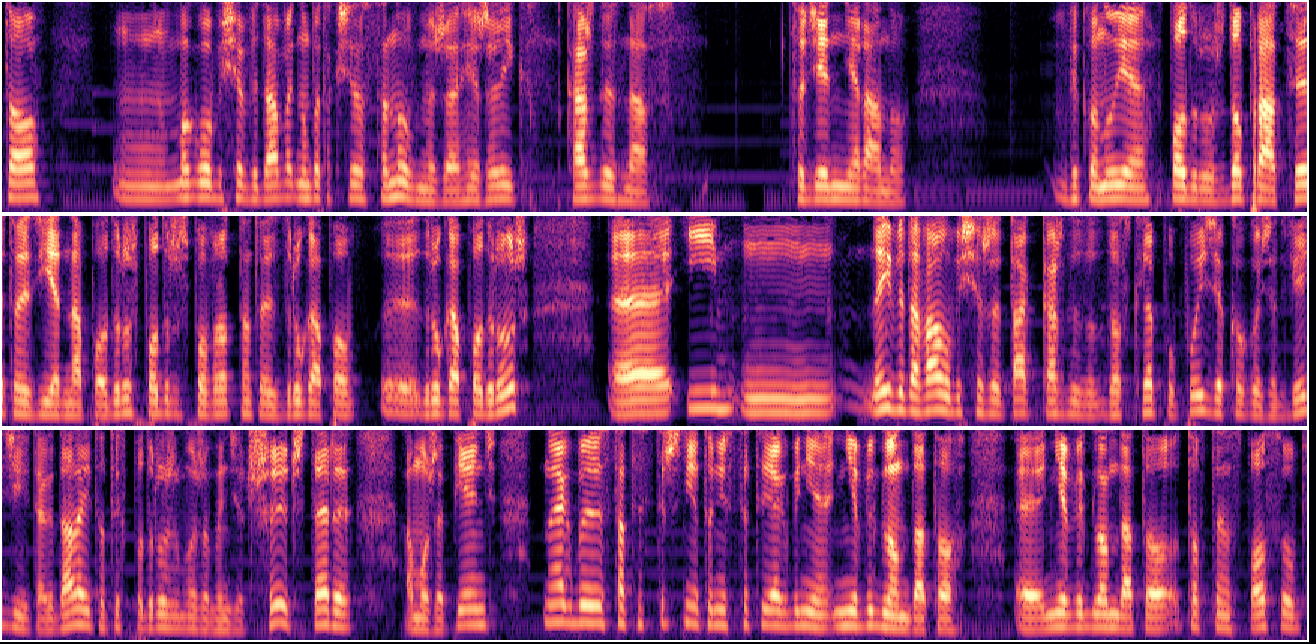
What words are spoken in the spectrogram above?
to mm, mogłoby się wydawać, no bo tak się zastanówmy, że jeżeli każdy z nas codziennie rano wykonuje podróż do pracy, to jest jedna podróż, podróż powrotna to jest druga, po, y, druga podróż. E, I, mm, no i wydawałoby się, że tak, każdy do, do, sklepu pójdzie, kogoś odwiedzi i tak dalej, to tych podróży może będzie 3, 4, a może 5. No jakby statystycznie to niestety jakby nie, nie wygląda to, e, nie wygląda to, to w ten sposób.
